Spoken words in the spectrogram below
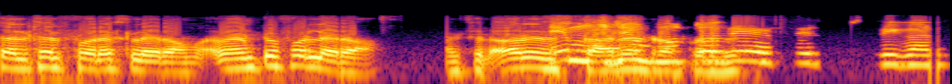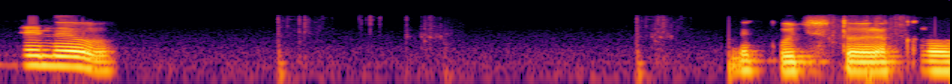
चल चल फोर एक्स ले रहा हूँ। एम टू फोर ले रहा हूँ। एक्चुअली और ए मुझे वो ड्रॉप तो कर दे दे। फिर दूसरी गन ले ले। वो अबे कुछ तो रखो।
